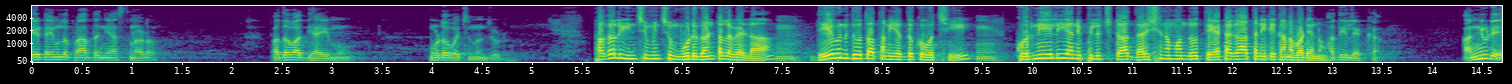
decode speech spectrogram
ఏ టైంలో ప్రార్థన చేస్తున్నాడో? పదవ అధ్యాయము మూడవ వచనం చూడు పగలు ఇంచుమించు మూడు గంటల వేళ. దేవుని దూత అతని యొద్దకు వచ్చి. కొర్నేలి అని పిలుచుట దర్శనమందు తేటగా అతనికి కనబడెను అది లెక్క అన్యుడే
